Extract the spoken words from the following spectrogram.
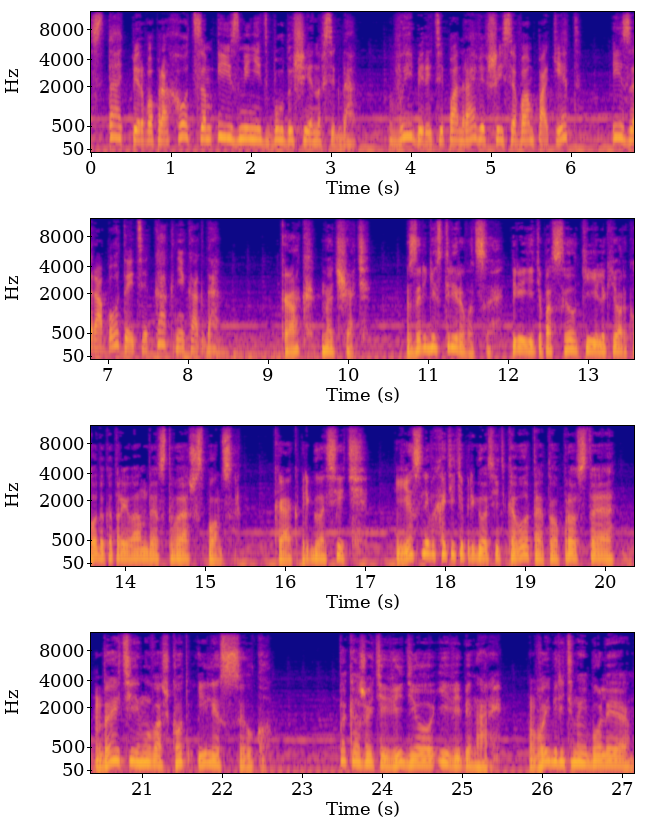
Стать первопроходцем и изменить будущее навсегда. Выберите понравившийся вам пакет и заработайте как никогда. Как начать? Зарегистрироваться. Перейдите по ссылке или QR-коду, который вам даст ваш спонсор. Как пригласить? Если вы хотите пригласить кого-то, то просто дайте ему ваш код или ссылку. Покажите видео и вебинары. Выберите наиболее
